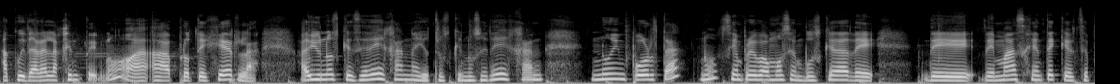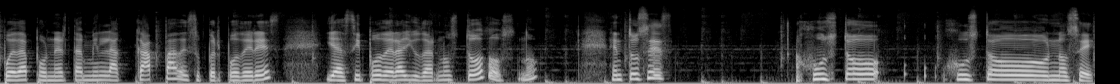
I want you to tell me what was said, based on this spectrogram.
a cuidar a la gente, ¿no? A, protegerla. Hay unos que se dejan, hay otros que no se dejan, no importa, ¿no? Siempre vamos en búsqueda de, de, de más gente que se pueda poner también la capa de superpoderes y así poder ayudarnos todos, ¿no? Entonces, justo, justo, no sé,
